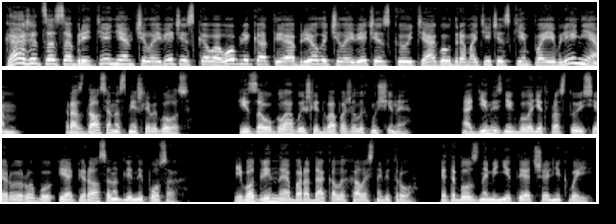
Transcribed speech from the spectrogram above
«Кажется, с обретением человеческого облика ты обрел и человеческую тягу к драматическим появлениям!» Раздался насмешливый голос. Из-за угла вышли два пожилых мужчины. Один из них был одет в простую серую робу и опирался на длинный посох. Его длинная борода колыхалась на ветру. Это был знаменитый отшельник Вэй.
